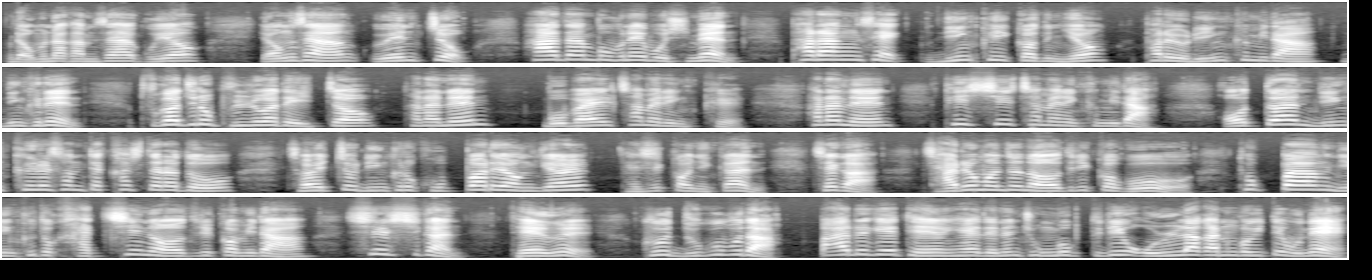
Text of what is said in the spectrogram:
너무나 감사하고요. 영상 왼쪽 하단 부분에 보시면 파랑색 링크 있거든요. 바로 이 링크입니다. 링크는 두 가지로 분류가 돼 있죠. 하나는 모바일 참여 링크, 하나는 PC 참여 링크입니다. 어떠한 링크를 선택하시더라도 저희 쪽 링크로 곧바로 연결되실 거니까 제가 자료 먼저 넣어드릴 거고 톡방 링크도 같이 넣어드릴 겁니다. 실시간 대응을 그 누구보다 빠르게 대응해야 되는 종목들이 올라가는 거기 때문에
